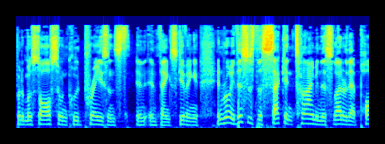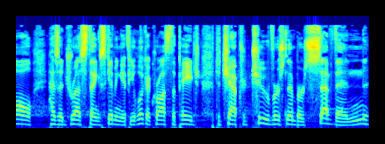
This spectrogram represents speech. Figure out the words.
but it must also include praise and, and, and, thanksgiving. And, and really, this is the second time in this letter that Paul has addressed thanksgiving. If you look across the page to chapter 2, verse number 7,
